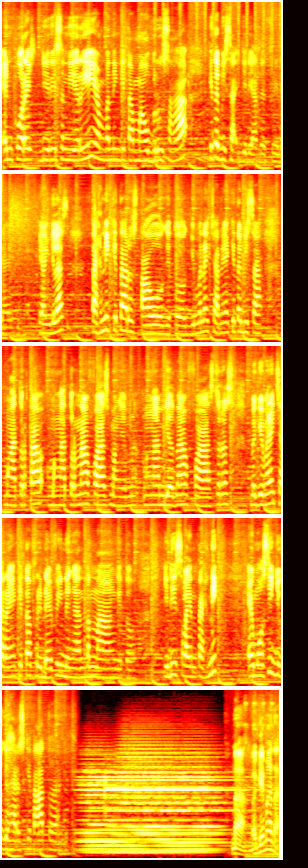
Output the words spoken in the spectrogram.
encourage diri sendiri yang penting kita mau berusaha kita bisa jadi atlet freediving yang jelas teknik kita harus tahu gitu gimana caranya kita bisa mengatur ta- mengatur nafas mengambil nafas terus bagaimana caranya kita freediving dengan tenang gitu jadi selain teknik emosi juga harus kita atur gitu. Nah, bagaimana?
